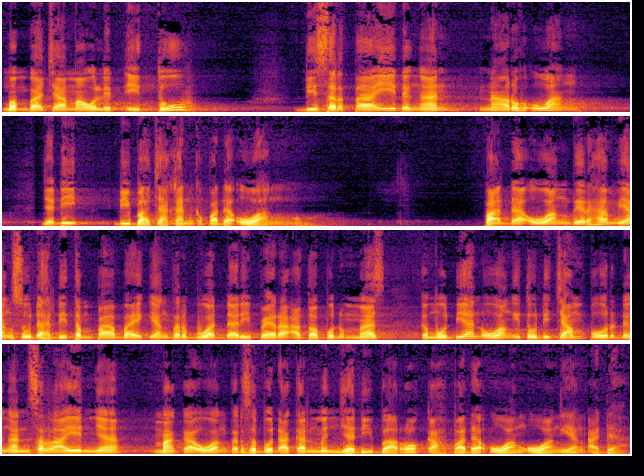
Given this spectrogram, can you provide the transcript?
membaca maulid itu disertai dengan naruh uang. Jadi dibacakan kepada uang. Pada uang dirham yang sudah ditempa baik yang terbuat dari perak ataupun emas, kemudian uang itu dicampur dengan selainnya, maka uang tersebut akan menjadi barokah pada uang-uang yang ada.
